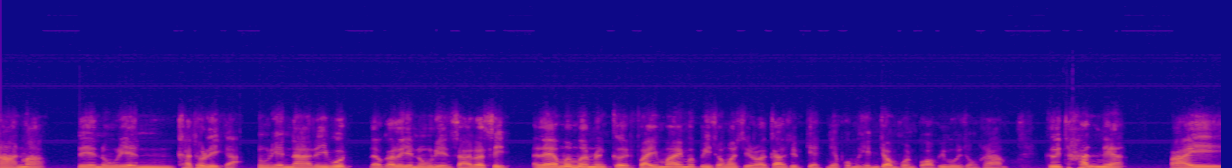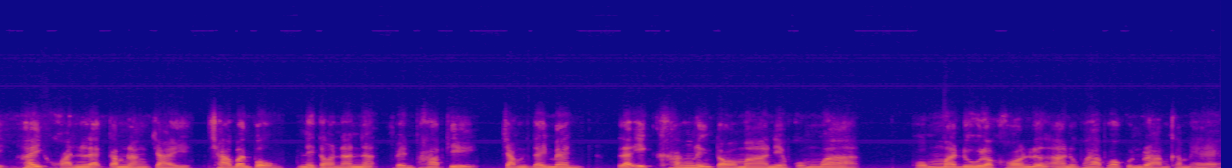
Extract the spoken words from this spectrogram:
นานมาก เรียนโรงเรียนคาทอลิกอะโรงเรียนนารีวุฒิแล้วก็เรียนโรงเรียนสารสิทธิ แล้วเมื่อเหมือนมันเกิดไฟไหม้เมื่อปี 2497 เนี่ยผมเห็นจอมพลปพิบูลสงคราม คือท่านเนี่ยไปให้ขวัญและกำลังใจชาวบ้านโป่ง ในตอนนั้นนะเป็นภาพที่จำได้แม่น แล้วอีกครั้งหนึ่งต่อมาเนี่ยผมว่าผมมาดูละครเรื่องอนุภาพพ่อขุนรามคำแหง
